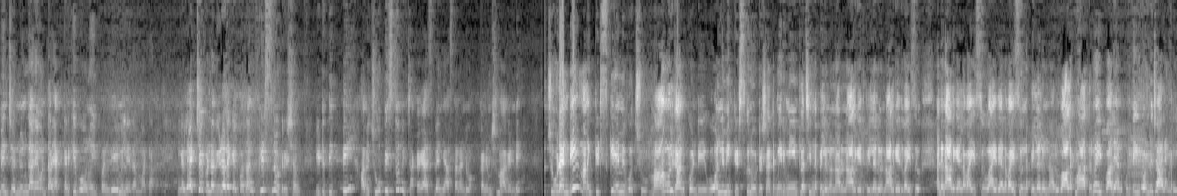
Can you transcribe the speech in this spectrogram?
మేము జెన్యున్గానే ఉంటాం ఎక్కడికి పోను ఇబ్బంది ఏమీ లేదనమాట. ఇంకా లేట్ చేయకుండా వీడియోలోకి వెళ్ళిపోదాం. కిడ్స్ న్యూట్రిషన్ ఇటు తిప్పి అవి చూపిస్తూ మీకు చక్కగా ఎక్స్ప్లెయిన్ చేస్తానండి. ఒక్క నిమిషం ఆగండి. చూడండి మనం కిడ్స్కి ఏమి ఇవ్వచ్చు? మామూలుగా అనుకోండి ఓన్లీ మీ కిడ్స్కి న్యూట్రిషన్. అంటే మీరు మీ ఇంట్లో చిన్న పిల్లలు ఉన్నారు నాలుగైదు పిల్లలు నాలుగైదు వయసు అంటే నాలుగేళ్ళ వయసు ఐదేళ్ళ వయసు ఉన్న పిల్లలు ఉన్నారు. వాళ్ళకి మాత్రమే ఇవ్వాలి అనుకుంటే ఈ రెండు చాలండి.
